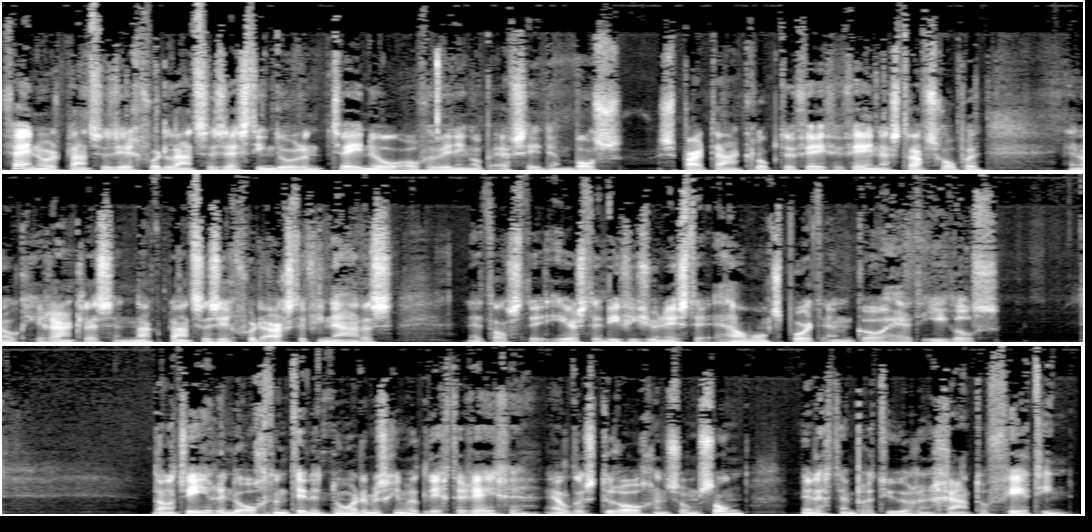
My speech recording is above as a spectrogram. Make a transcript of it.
Feyenoord plaatste zich voor de laatste 16 door een 2-0 overwinning op FC Den Bosch. Sparta klopte VVV naar strafschoppen. En ook Heracles en NAC plaatsen zich voor de achtste finales. Net als de eerste divisionisten Helmond Sport en Go Ahead Eagles. Dan het weer in de ochtend in het noorden misschien wat lichte regen. Elders droog en soms zon. Middagtemperatuur een graad of 14.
